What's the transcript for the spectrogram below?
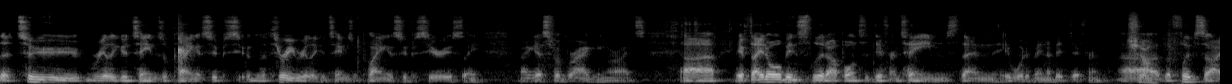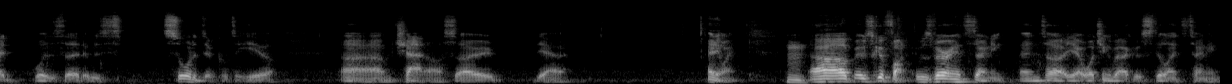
the two really good teams were playing it super. The three really good teams were playing it super seriously. I guess for bragging rights. Uh, if they'd all been split up onto different teams, then it would have been a bit different. Uh, Sure. The flip side was that it was sort of difficult to hear um, chatter. So yeah. Anyway, uh, it was good fun. It was very entertaining, and uh, yeah, watching it back it was still entertaining.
